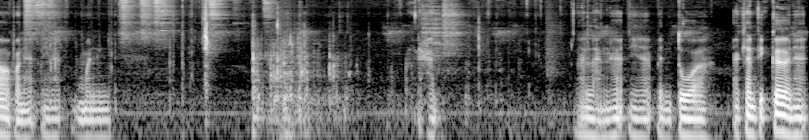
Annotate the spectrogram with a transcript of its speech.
รอบๆก่อนนะฮะนี่นะ มันนะครับด้านหลังนะฮะนี่ฮะเป็นตัว action figure นะฮะ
